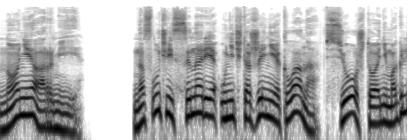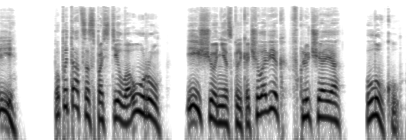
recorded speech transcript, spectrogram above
Но не армии. На случай сценария уничтожения клана все, что они могли, попытаться спасти Лауру и еще несколько человек, включая Луку.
